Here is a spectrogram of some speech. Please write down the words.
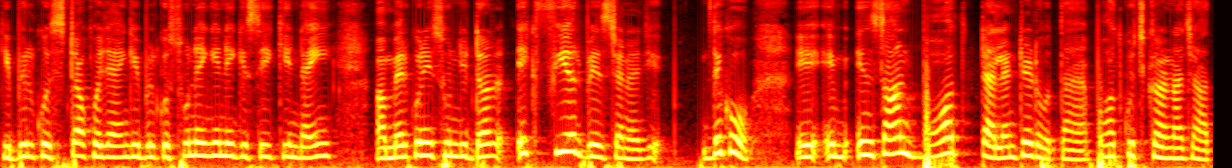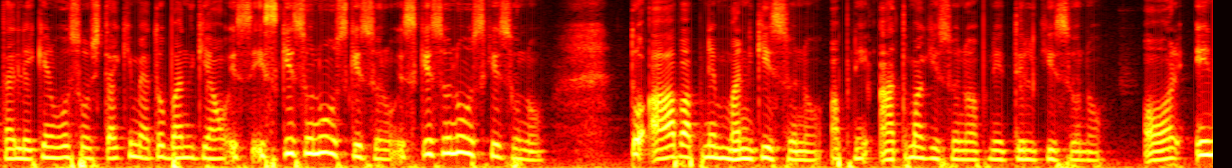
कि बिल्कुल स्टक हो जाएँगे, बिल्कुल सुनेंगे नहीं किसी की, नहीं मेरे को नहीं सुननी, डर, एक फियर बेस्ड एनर्जी देखो इंसान बहुत टैलेंटेड होता है, बहुत कुछ करना चाहता है, लेकिन वो सोचता है कि मैं तो बंद गया हूँ। इस, इसकी सुनूँ, उसकी सुनूँ, इसकी सुनूँ, उसकी सुनो। तो आप अपने मन की सुनो, अपनी आत्मा की सुनो, अपने दिल की सुनो। और इन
